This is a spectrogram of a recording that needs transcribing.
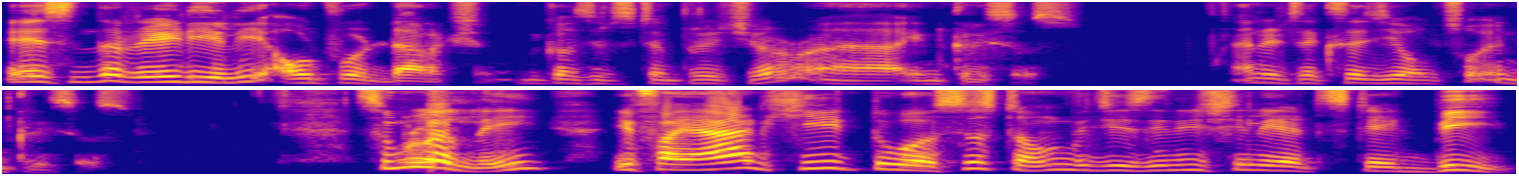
is in the radially outward direction because its temperature uh, increases and its exergy also increases. Similarly, if I add heat to a system which is initially at state B,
